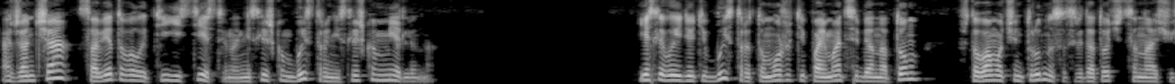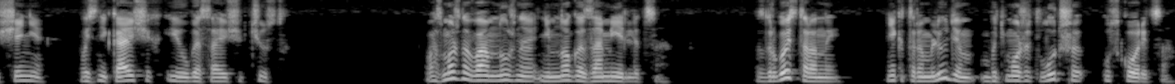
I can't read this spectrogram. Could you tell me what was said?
Аджанча советовал идти естественно, не слишком быстро, не слишком медленно. Если вы идете быстро, то можете поймать себя на том, что вам очень трудно сосредоточиться на ощущении возникающих и угасающих чувств. Возможно, вам нужно немного замедлиться. С другой стороны, некоторым людям, быть может, лучше ускориться.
